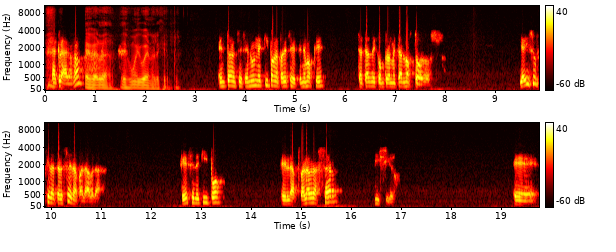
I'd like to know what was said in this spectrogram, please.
Está claro, ¿no? Es verdad, es muy bueno el ejemplo. Entonces, en un equipo me parece que tenemos que tratar de comprometernos todos. Y ahí surge la tercera palabra, que es el equipo, en la palabra servicio. Eh,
